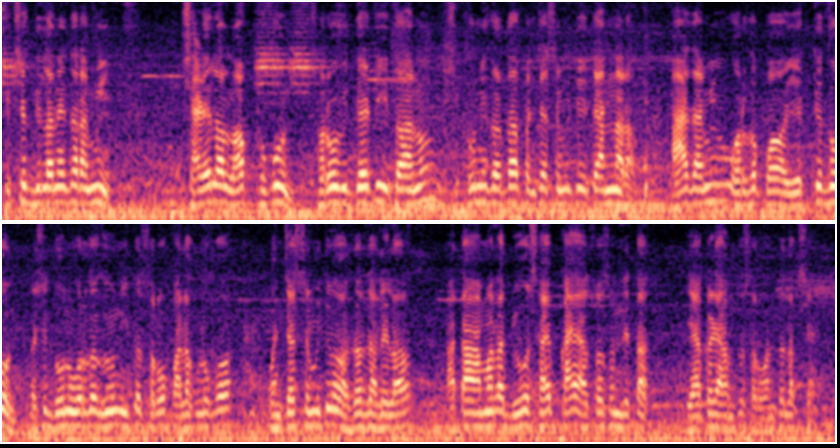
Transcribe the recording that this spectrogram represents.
शिक्षक दिला नाही तर आम्ही शाळेला लॉक ठोकून सर्व विद्यार्थी इथं आणून शिकवणीकरता पंचायत समिती इथे आणणार आहोत. आज आम्ही वर्ग प एक ते दोन असे दोन वर्ग घेऊन इथं सर्व पालक लोक पंचायत समितीवर हजर झालेला आहोत. आता आम्हाला बी ओ साहेब काय आश्वासन देतात याकडे आमचं सर्वांचं लक्ष आहे.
